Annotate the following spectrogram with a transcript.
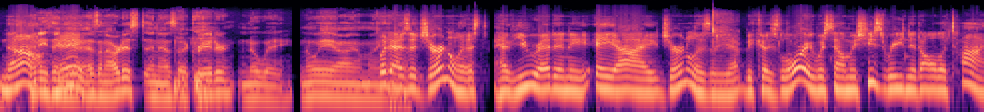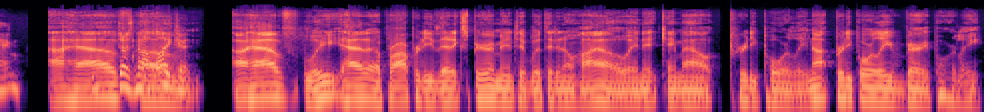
No, Anything hey. as an artist and as a creator, no way, no AI on my. But uh, as a journalist, have you read any AI journalism yet? Because Lori was telling me she's reading it all the time. I have Does not like it. I have. We had a property that experimented with it in Ohio, and it came out pretty poorly. Not pretty poorly, very poorly.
